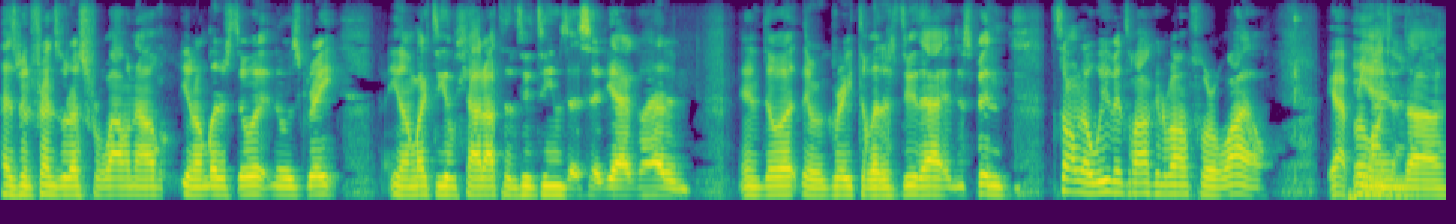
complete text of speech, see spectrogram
has been friends with us for a while now. You know, let us do it, and it was great. You know, I'd like to give a shout out to the two teams that said, "Yeah, go ahead and and do it." They were great to let us do that, and it's been something that we've been talking about for a while. Yeah, for a long time. and uh,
